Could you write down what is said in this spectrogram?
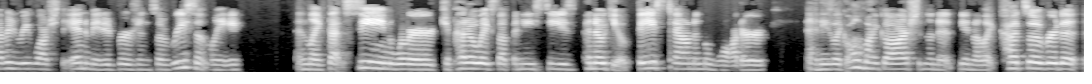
having rewatched the animated version so recently, and like that scene where Geppetto wakes up and he sees Pinocchio face down in the water and he's like, oh my gosh. And then it, you know, like cuts over to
